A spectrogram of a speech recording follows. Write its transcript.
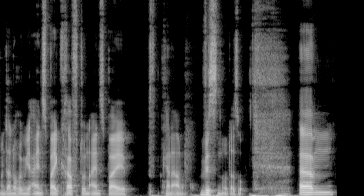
Und dann noch irgendwie eins bei Kraft und eins bei, keine Ahnung, Wissen oder so. Ähm,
